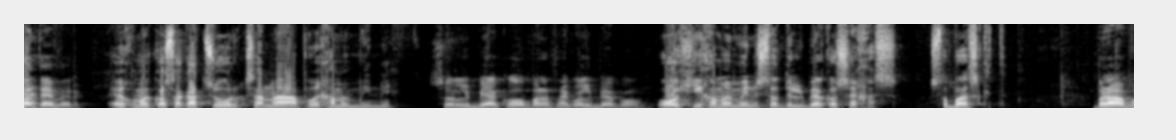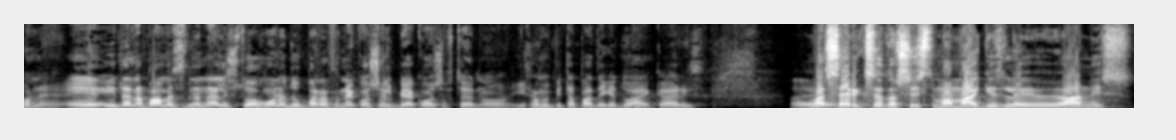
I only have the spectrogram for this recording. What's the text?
Whatever, whatever. έχουμε Κώστα Κατσούρ ξανά. Πού είχαμε μείνει; Στον Ολυμπιακό, Παναθηναϊκό Ολυμπιακό. Όχι, είχαμε μείνει στον Ολυμπιακό Έχασε. Στο μπάσκετ. Μπράβο, ναι. Ε, ήταν να πάμε στην ανάλυση του αγώνα του Παναθηναϊκός Ολυμπιακός, αυτό εννοώ. Είχαμε πει τα πάντα για το Άικάρης. Ε, Μας έριξε το σύστημα μάγκες, λέει ο Ιωάννης.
